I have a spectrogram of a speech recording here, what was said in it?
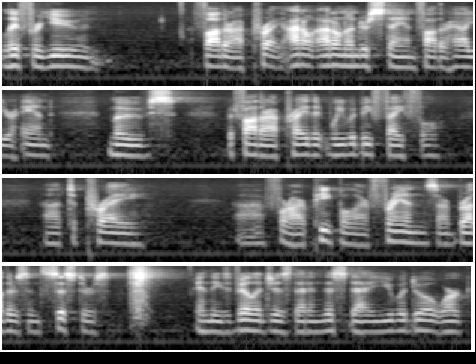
live for you. And Father, I pray. I don't, I don't understand, Father, how your hand moves. But Father, I pray that we would be faithful uh, to pray uh, for our people, our friends, our brothers and sisters in these villages, that in this day you would do a work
